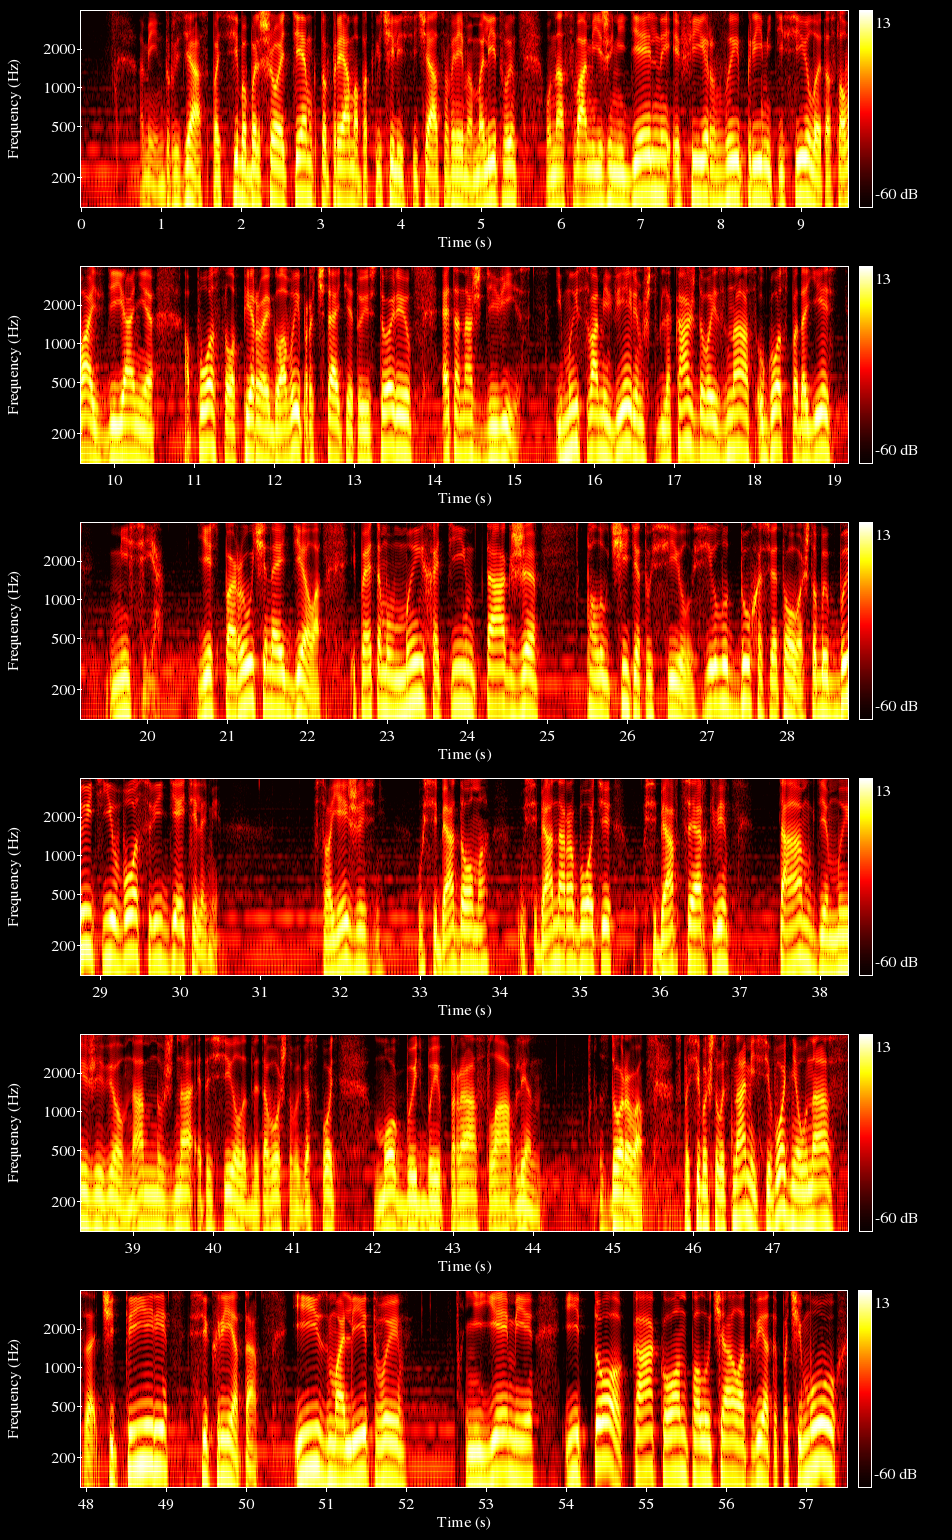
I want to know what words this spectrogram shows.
Аминь. Друзья, спасибо большое тем, кто прямо подключились сейчас во время молитвы. У нас с вами еженедельный эфир «Вы примете силу». Это слова из Деяния апостолов первой главы. Прочитайте эту историю. Это наш девиз. И мы с вами верим, что для каждого из нас у Господа есть миссия – есть порученное дело. И поэтому мы хотим также получить эту силу, силу Духа Святого, чтобы быть Его свидетелями в своей жизни, у себя дома, у себя на работе, у себя в церкви, там, где мы живем. Нам нужна эта сила для того, чтобы Господь мог быть бы прославлен. Здорово. Спасибо, что вы с нами. Сегодня у нас четыре секрета из молитвы Ниемии и то, как он получал ответы, почему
